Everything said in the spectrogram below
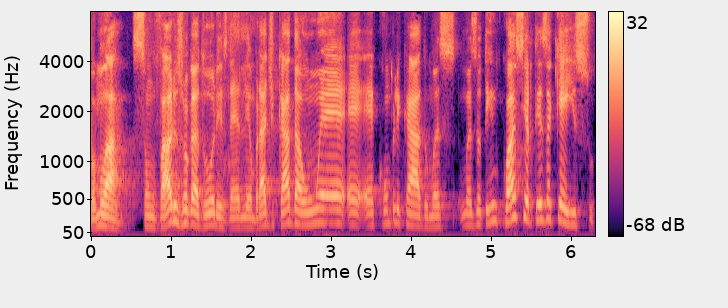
Vamos lá, são vários jogadores, né? Lembrar de cada um é, é, é, complicado, mas, mas eu tenho quase certeza que é isso.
